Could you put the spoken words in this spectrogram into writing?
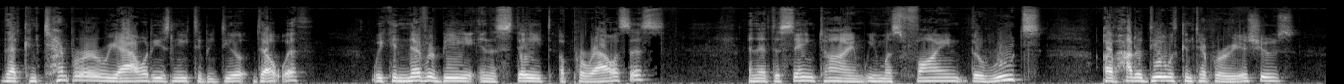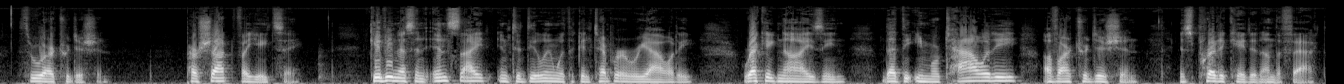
that contemporary realities need to be deal- dealt with. We can never be in a state of paralysis. And at the same time, we must find the roots of how to deal with contemporary issues through our tradition. Parshat Vayetze, giving us an insight into dealing with a contemporary reality, recognizing that the immortality of our tradition is predicated on the fact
